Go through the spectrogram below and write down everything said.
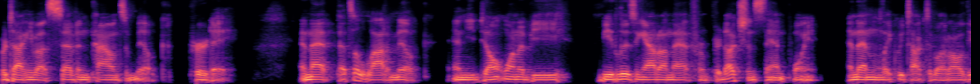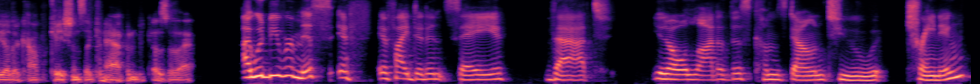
we're talking about seven pounds of milk per day. And that that's a lot of milk. And you don't want to be be losing out on that from production standpoint. And then like we talked about all the other complications that can happen because of that. I would be remiss if if i didn't say that you know a lot of this comes down to training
